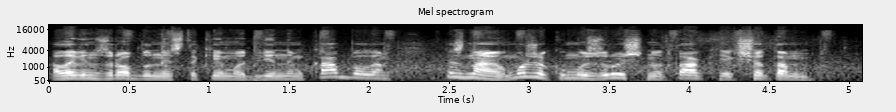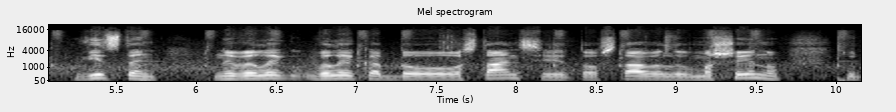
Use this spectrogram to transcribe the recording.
але він зроблений з таким от длінним кабелем. Не знаю, може комусь зручно так, якщо там відстань невелика до станції, то вставили в машину. Тут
